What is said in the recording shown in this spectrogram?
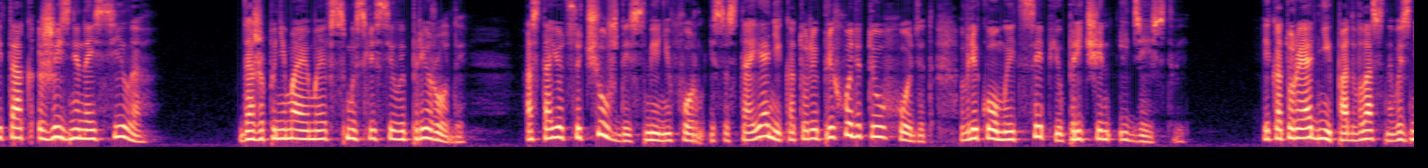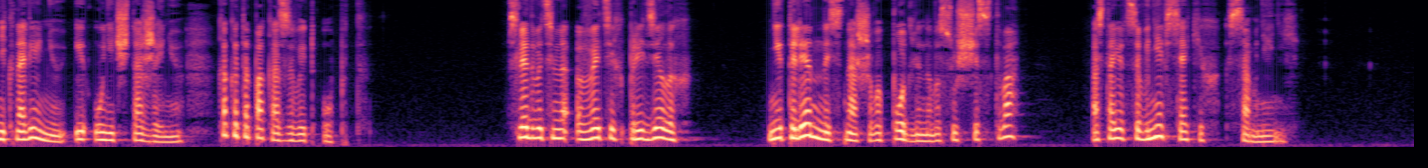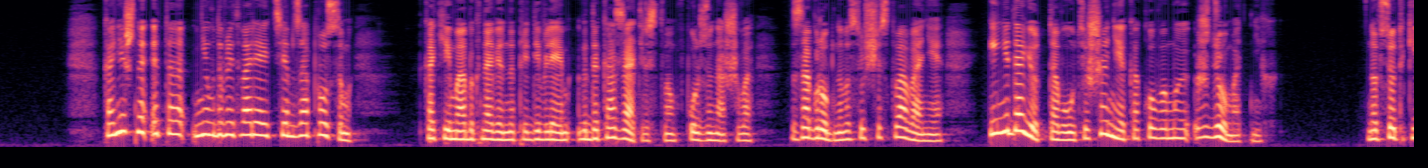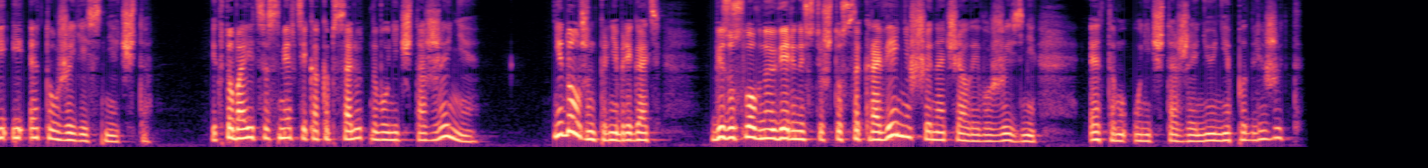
Итак, жизненная сила, даже понимаемая в смысле силы природы, остается чуждой смене форм и состояний, которые приходят и уходят, влекомые цепью причин и действий, и которые одни подвластны возникновению и уничтожению, как это показывает опыт. Следовательно, в этих пределах нетленность нашего подлинного существа остается вне всяких сомнений. Конечно, это не удовлетворяет тем запросам, какие мы обыкновенно предъявляем к доказательствам в пользу нашего загробного существования, и не дает того утешения, какого мы ждем от них. Но все-таки и это уже есть нечто. И кто боится смерти как абсолютного уничтожения, не должен пренебрегать безусловной уверенностью, что сокровеннейшее начало его жизни этому уничтожению не подлежит.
